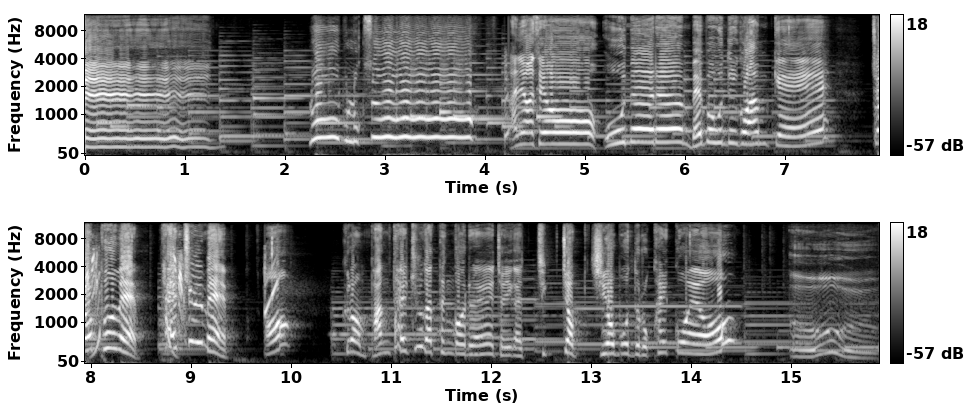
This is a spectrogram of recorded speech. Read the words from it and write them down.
잉여맨 로블록스 안녕하세요 오늘은 멤버분들과 함께 점프맵 탈출맵 어? 그럼 방탈출 같은 거를 저희가 직접 지어보도록 할 거예요 오.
